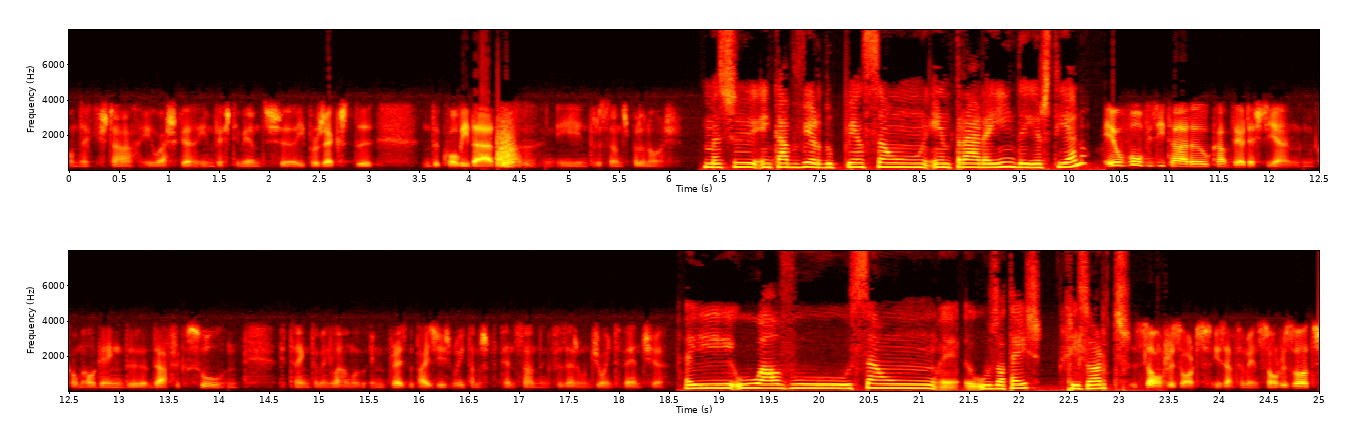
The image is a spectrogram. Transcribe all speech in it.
onde é que está, eu acho que investimentos e projetos de, de qualidade e interessantes para nós. Mas em Cabo Verde pensam entrar ainda este ano? Eu vou visitar o Cabo Verde este ano, como alguém da África do Sul. Eu tenho também lá uma empresa de paisagismo e estamos pensando em fazer um joint venture. Aí o alvo são os hotéis, resorts? São resorts, exatamente. São resorts,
